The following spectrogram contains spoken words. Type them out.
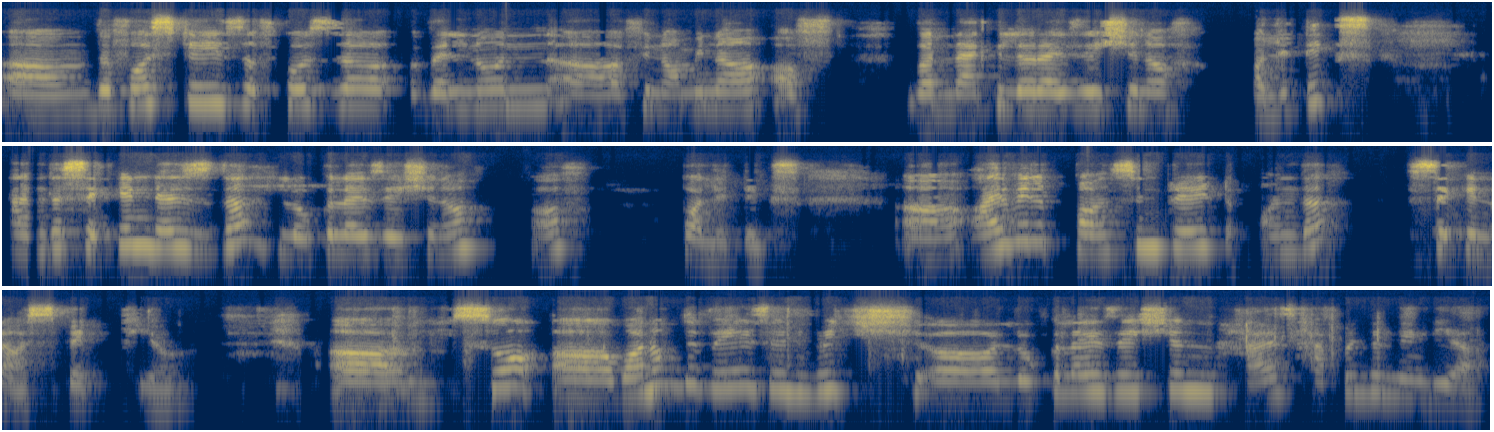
Um, the first is, of course, the well-known uh, phenomena of vernacularization of politics. And the second is the localization of, of politics. Uh, I will concentrate on the second aspect here. Um, so uh, one of the ways in which uh, localization has happened in India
